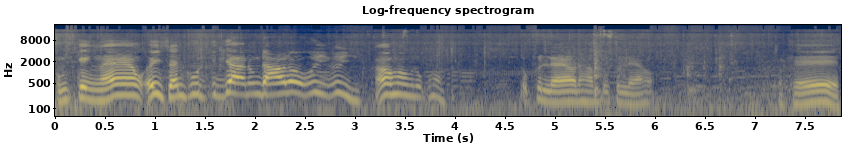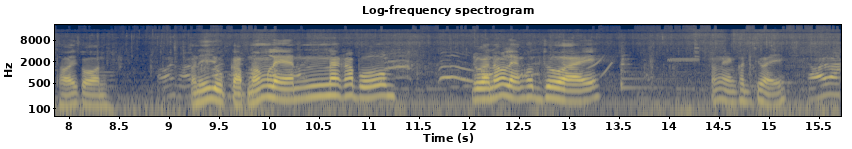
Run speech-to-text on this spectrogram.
ผมเก่งแล้วเอ้ยแสนคูกินยาน้องดาวแล้วเอ้ยเอ้ยเอาเอาลูกเอาลุกขึ้นแล้วนะครับลุกขึ้นแล้ว โอเคถอยก่อน วันนี้อยู่กับน้องแหลนนะครับผมอยู่กับน้องแหลนคนสวย น้องแหลนคนสวย ถอยมา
